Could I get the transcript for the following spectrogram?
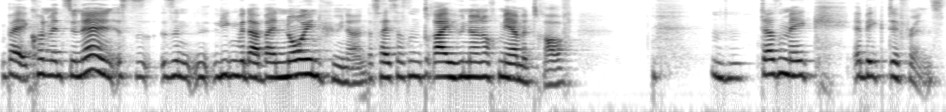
bei konventionellen ist, sind, liegen wir da bei neun Hühnern. Das heißt, da sind drei Hühner noch mehr mit drauf. Mhm. Doesn't make a big difference.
